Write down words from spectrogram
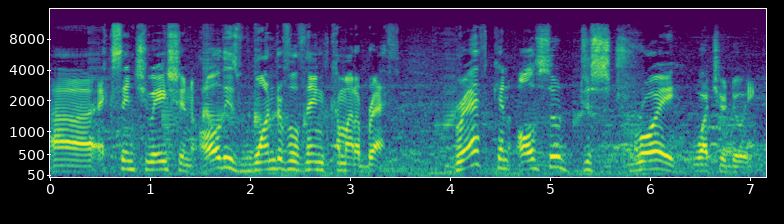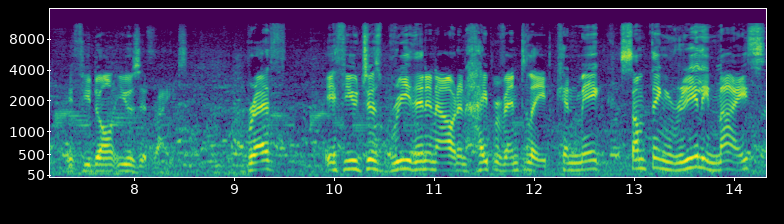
uh, accentuation. All these wonderful things come out of breath. Breath can also destroy what you're doing if you don't use it right. Breath, if you just breathe in and out and hyperventilate, can make something really nice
